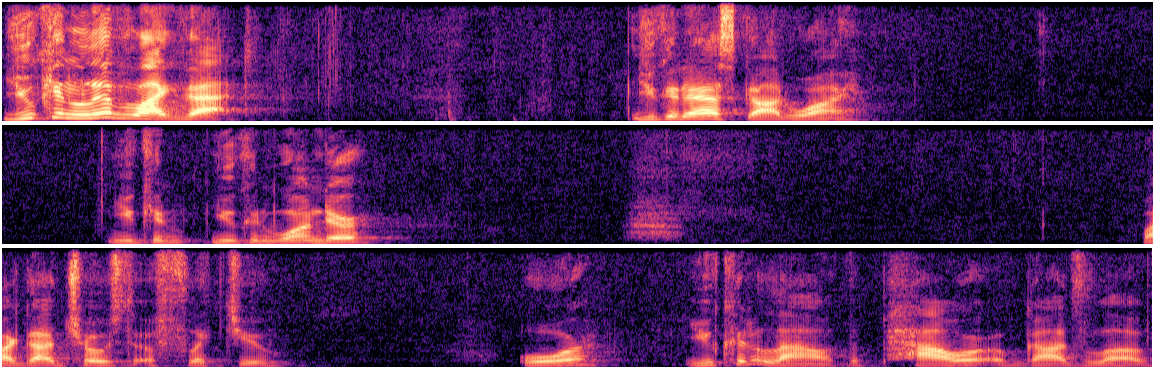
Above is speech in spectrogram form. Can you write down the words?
You can live like that. You could ask God why. You could, you could wonder why God chose to afflict you. Or you could allow the power of God's love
